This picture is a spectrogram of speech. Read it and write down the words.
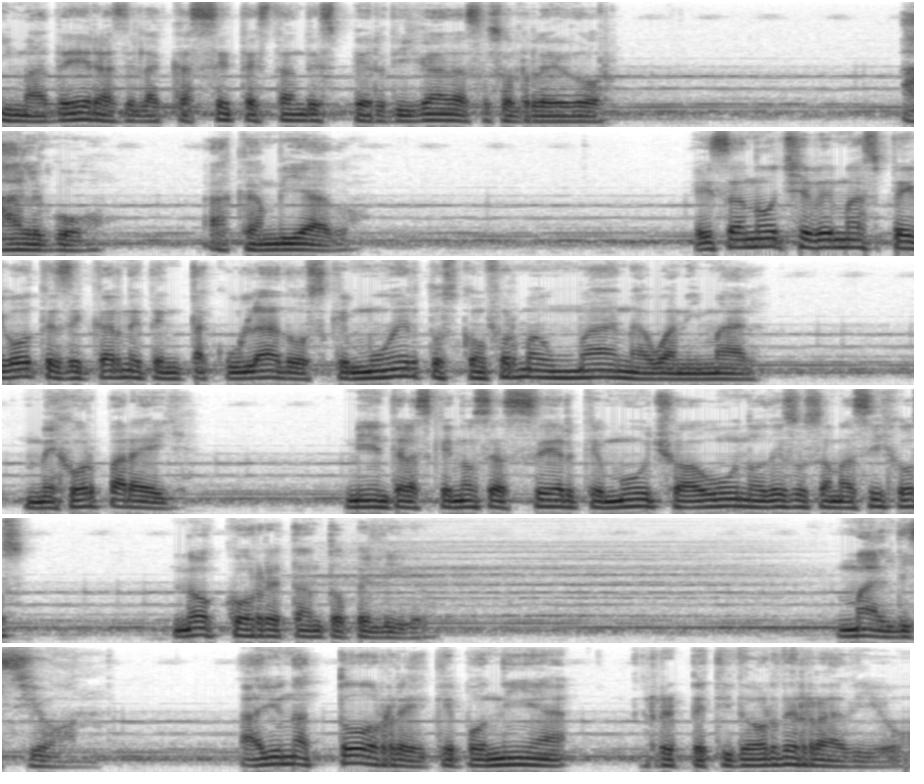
y maderas de la caseta están desperdigadas a su alrededor. Algo ha cambiado. Esa noche ve más pegotes de carne tentaculados que muertos con forma humana o animal. Mejor para ella. Mientras que no se acerque mucho a uno de esos amasijos, no corre tanto peligro. Maldición. Hay una torre que ponía repetidor de radio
